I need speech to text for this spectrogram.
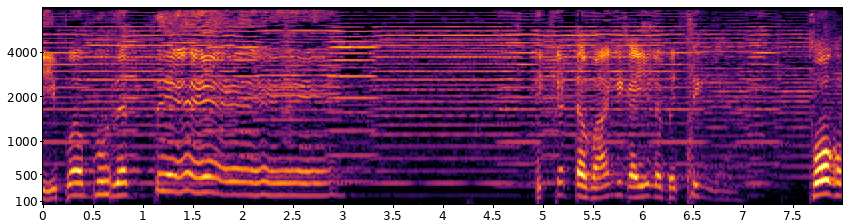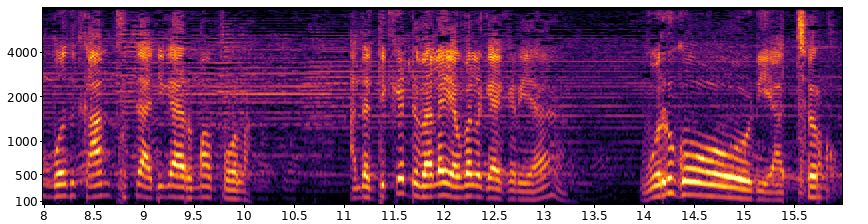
சிவபுரத்து டிக்கெட்டை வாங்கி கையில் வச்சுங்க. போகும்போது காமிச்சிட்டு அதிகாரமாக போகலாம் அந்த டிக்கெட் விலை எவ்வளோ கேட்குறியா ஒரு கோடி அச்சரம்.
